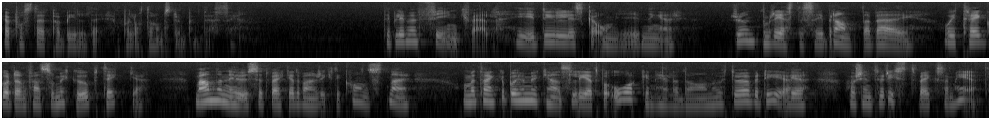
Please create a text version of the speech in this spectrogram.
Jag postar ett par bilder på lottaholmström.se. Det blev en fin kväll i idylliska omgivningar. Runt om reste sig branta berg och i trädgården fanns så mycket att upptäcka. Mannen i huset verkade vara en riktig konstnär och med tanke på hur mycket han slet på åken hela dagen och utöver det har sin turistverksamhet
